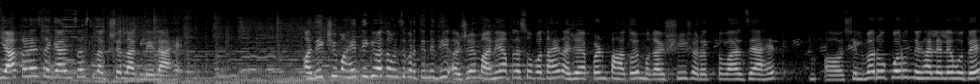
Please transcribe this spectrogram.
याकडे सगळ्यांचंच लक्ष लागलेलं आहे. अधिकची माहिती घेऊयात. आमचे प्रतिनिधी अजय माने आपल्यासोबत आहेत. अजय आपण पाहतोय मगाशी शरद पवार जे आहेत सिल्वर ओकवरून निघालेले होते.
